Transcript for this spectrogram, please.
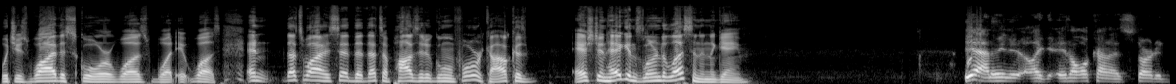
which is why the score was what it was. And that's why I said that that's a positive going forward, Kyle, because Ashton Hagans learned a lesson in the game. Yeah, I mean, it, like it all kind of started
